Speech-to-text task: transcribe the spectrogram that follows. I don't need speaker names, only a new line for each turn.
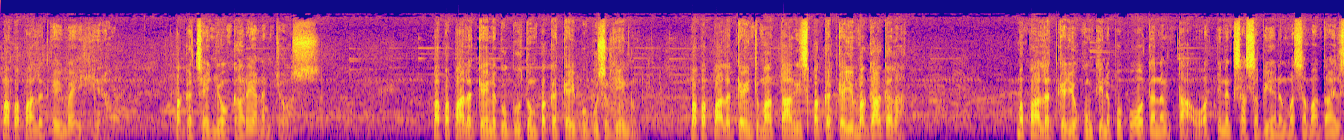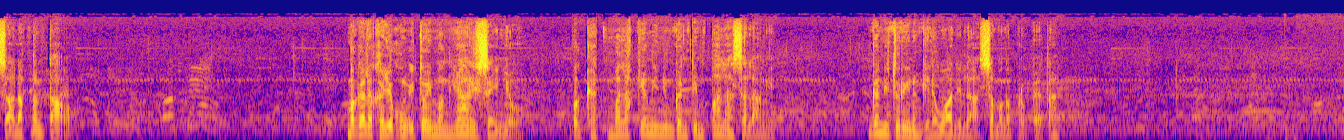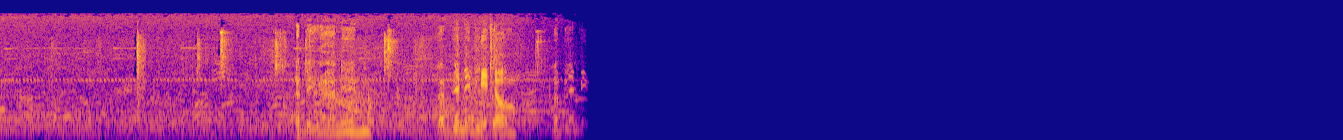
Mapapalad kayo mahihirap, pagkat sa inyo ang kaharian ng Diyos. Mapapalad kayo nagugutom pagkat kayo bubusugin. Mapapalad kayong tumatangis pagkat kayo magagalak. Mapalad kayo kung kinapupuotan ng tao at pinagsasabihan ng masama dahil sa anak ng tao. Magalak kayo kung ito'y mangyari sa inyo, pagkat malaki ang inyong gantimpala sa langit. Ganito rin ang ginawa nila sa mga propeta.
Labing anim. Labing
Labing
pito.
pito.
Labing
